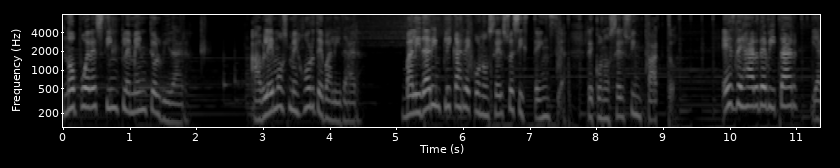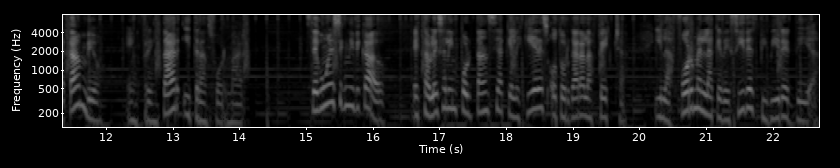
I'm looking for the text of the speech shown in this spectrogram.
no puedes simplemente olvidar. Hablemos mejor de validar. Validar implica reconocer su existencia, reconocer su impacto. Es dejar de evitar y a cambio enfrentar y transformar. Según el significado, establece la importancia que le quieres otorgar a la fecha y la forma en la que decides vivir el día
